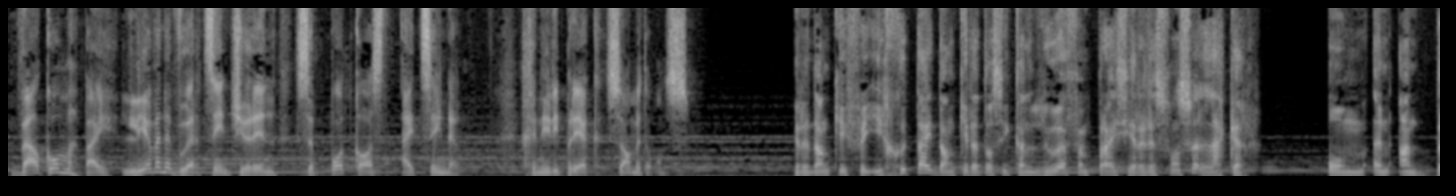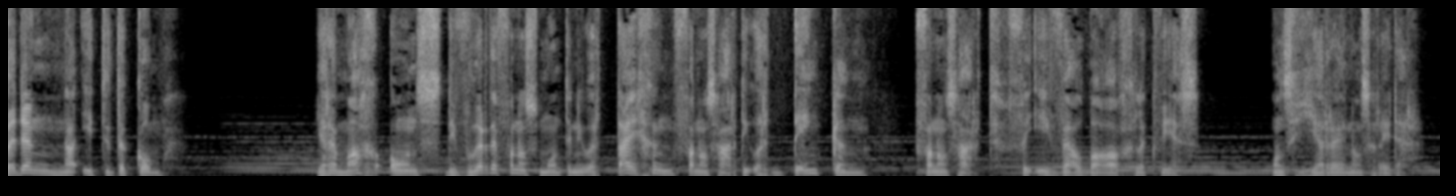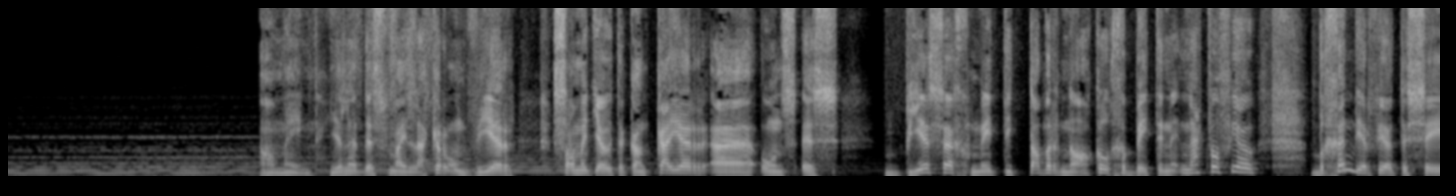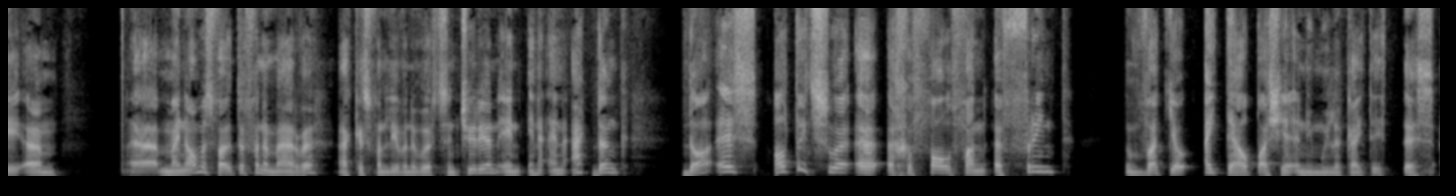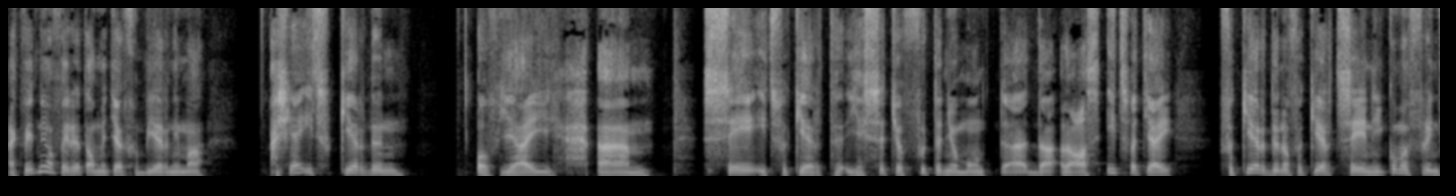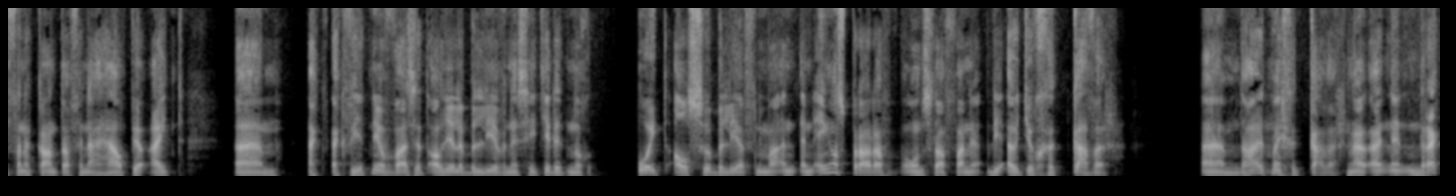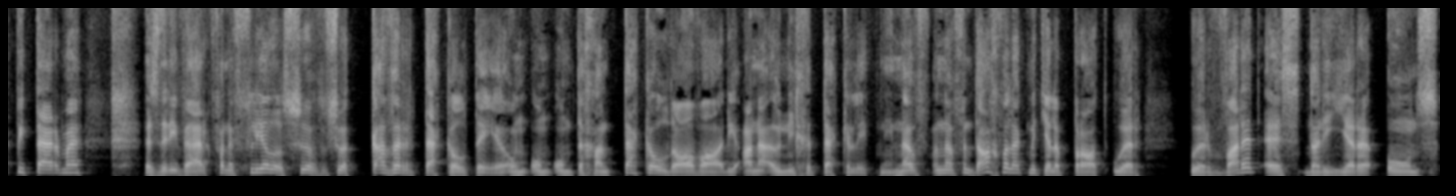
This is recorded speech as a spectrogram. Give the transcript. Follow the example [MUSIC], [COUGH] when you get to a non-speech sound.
Welkom by Lewende Woord Centurion se podcast uitsending. Geniet die preek saam met ons. Here, dankie vir u goedheid. Dankie dat ons u kan loof en prys. Here, dis vir ons so lekker om in aanbidding na u toe te kom. Here, mag ons die woorde van ons mond en die oortuiging van ons hart, die oordeenking van ons hart vir u welbehaaglik wees. Ons Here en ons Redder. Amen. Julle, dis vir my lekker om weer saam met jou te kan kuier. Uh ons is besig met die tabernakelgebed en, en ek wil vir jou begin deur vir jou te sê, um uh, my naam is Wouter van der Merwe. Ek is van Lewende Woord Centurion en en en ek dink daar is altyd so 'n 'n geval van 'n vriend wat jou uithelp as jy in die moeilikheid het. Is ek weet nie of dit al met jou gebeur nie, maar as jy iets verkeerd doen of jy ehm um, sê iets verkeerd, jy sit jou voet in jou mond, uh, daar's da iets wat jy verkeerd doen of verkeerd sê en hier kom 'n vriend van 'n kant af en hy help jou uit. Ehm um, ek ek weet nie of was dit al julle belewenis het jy dit nog ooit al so beleef nie, maar in in Engels praat daar ons daarvan die ou jou gecover. Ehm um, daar het my gecover. Nou in, in rugby terme is dit die werk van 'n vleuel of so so cover tackle te hê om om om te gaan tackle daar waar die ander ou nie getackle het nie. Nou nou vandag wil ek met julle praat oor oor wat dit is dat die Here ons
